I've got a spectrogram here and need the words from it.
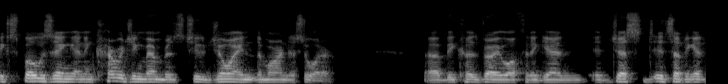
exposing and encouraging members to join the Martinist order. Uh, because very often, again, it just did something. That,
